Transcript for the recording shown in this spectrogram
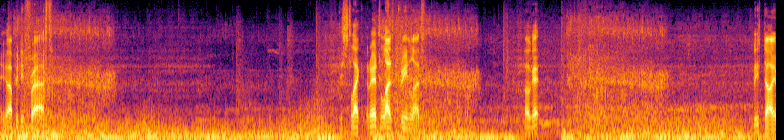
You are pretty fast. Red light, green light. Okay. Please die.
